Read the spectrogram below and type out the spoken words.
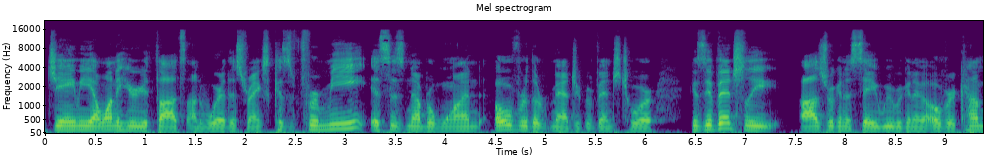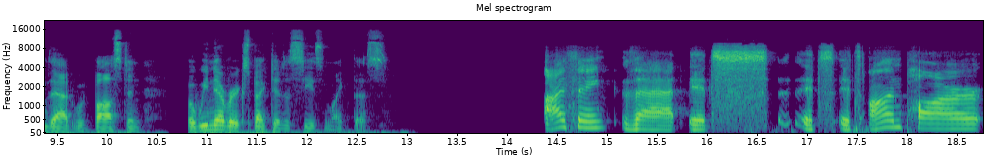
Jamie, I want to hear your thoughts on where this ranks because for me, this is number one over the Magic Revenge Tour. Because eventually, odds were going to say we were going to overcome that with Boston, but we never expected a season like this. I think that it's it's it's on par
